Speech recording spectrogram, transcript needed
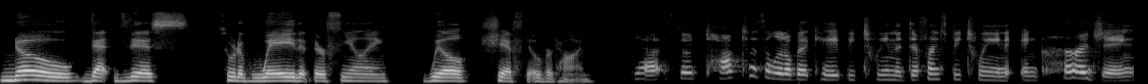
know that this sort of way that they're feeling will shift over time. Yeah, so talk to us a little bit, Kate, between the difference between encouraging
